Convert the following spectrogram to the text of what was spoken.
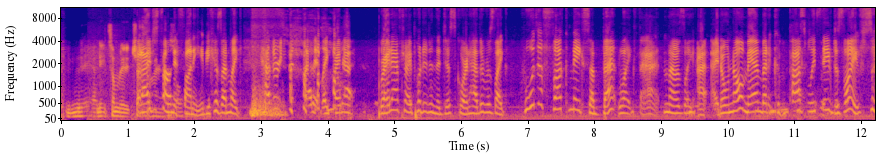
I need somebody to check. But I just found it funny because I'm like, Heather said it like right at right after I put it in the Discord. Heather was like, "Who the fuck makes a bet like that?" And I was like, "I, I don't know, man, but it could possibly saved his life." So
